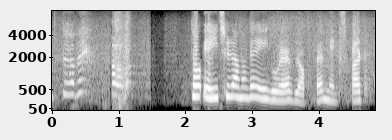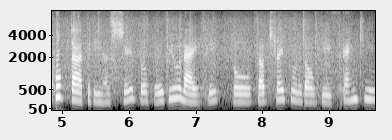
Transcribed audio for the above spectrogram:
উঠতে হবে। তো এই ছিল আমাদের এই ঘোরার ব্লগটা নেক্সট পার্ট খুব তাড়াতাড়ি আসছে। তো হোপ ইউ লাইক ইট তো সাবস্ক্রাইব করে দাও প্লিজ থ্যাংক ইউ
